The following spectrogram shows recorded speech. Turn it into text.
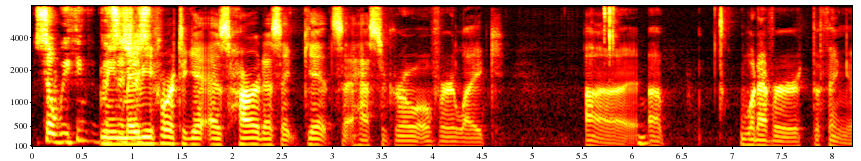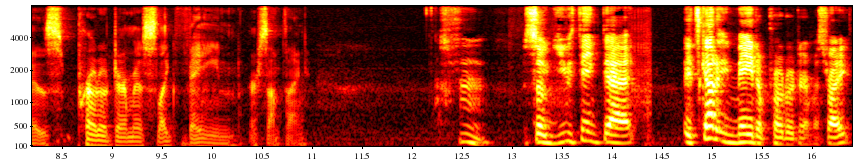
so we think I mean, is maybe just for it to get as hard as it gets, it has to grow over like, uh, a, whatever the thing is, protodermis, like vein or something. Hmm. So you think that it's got to be made of protodermis, right?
